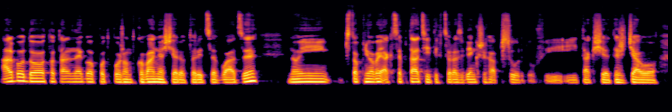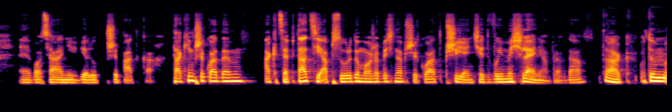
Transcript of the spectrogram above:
albo do totalnego podporządkowania się retoryce władzy, no i stopniowej akceptacji tych coraz większych absurdów. I, I tak się też działo e, w oceanie w wielu przypadkach. Takim przykładem akceptacji absurdu może być na przykład przyjęcie dwójmyślenia, prawda? Tak, o tym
